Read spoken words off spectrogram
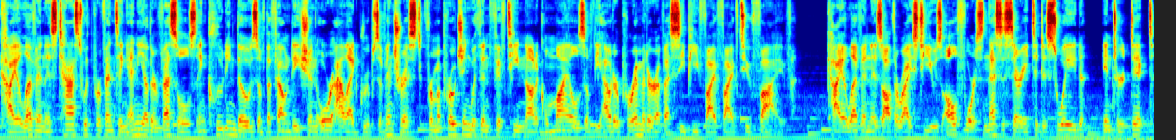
Chi-11 is tasked with preventing any other vessels, including those of the Foundation or allied groups of interest, from approaching within 15 nautical miles of the outer perimeter of SCP-5525. Chi-11 is authorized to use all force necessary to dissuade, interdict,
